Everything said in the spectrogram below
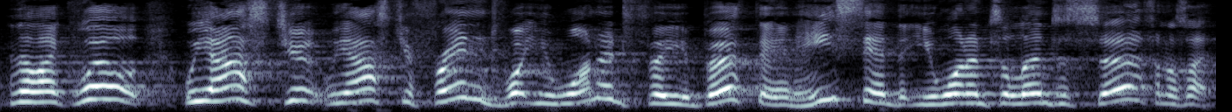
And they're like, well, we asked you, we asked your friend what you wanted for your birthday, and he said that you wanted to learn to surf. And I was like,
